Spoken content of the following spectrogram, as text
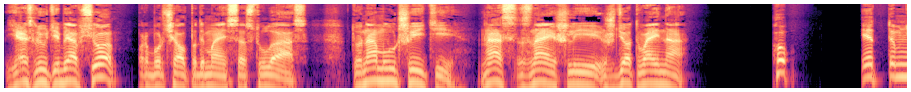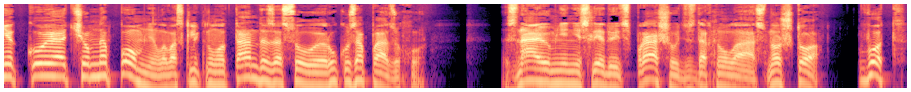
«Если у тебя все...» — пробурчал, подымаясь со стула Ас, — то нам лучше идти. Нас, знаешь ли, ждет война. «Хоп! Это мне кое о чем напомнило!» — воскликнула Танда, засовывая руку за пазуху. «Знаю, мне не следует спрашивать», — вздохнула Ас. «Но что?» «Вот»,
